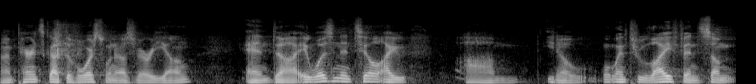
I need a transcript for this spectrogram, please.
My parents got divorced when I was very young, and uh, it wasn't until I, um, you know, went through life and some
